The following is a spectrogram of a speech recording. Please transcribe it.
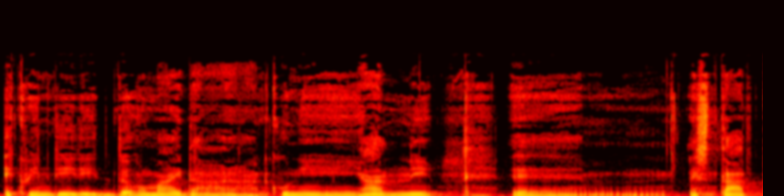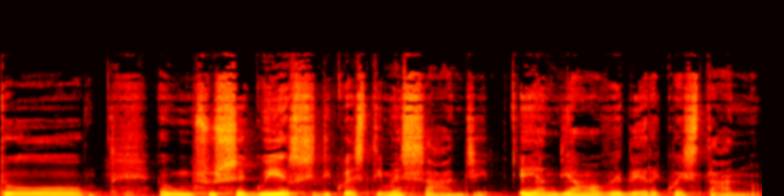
e quindi ormai da alcuni anni eh, è stato un susseguirsi di questi messaggi e andiamo a vedere quest'anno.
